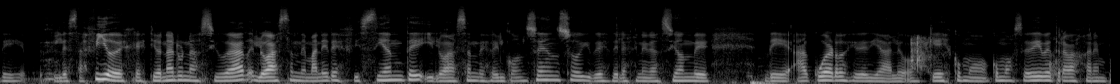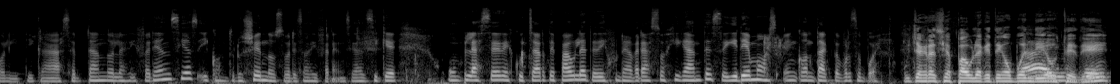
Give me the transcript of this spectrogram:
el desafío de gestionar una ciudad, lo hacen de manera eficiente y lo hacen desde el consenso y desde la generación de, de acuerdos y de diálogos, que es como, como se debe trabajar en política, aceptando las diferencias y construyendo sobre esas diferencias. Así que un placer escucharte, Paula, te dejo un abrazo gigante, seguiremos en contacto, por supuesto. Muchas gracias, Paula, que tenga un buen día a usted. ¿eh?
